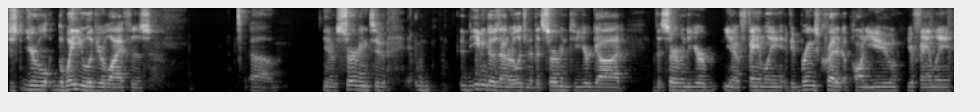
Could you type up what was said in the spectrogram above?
just your the way you live your life is um you know serving to it even goes down to religion. If it's serving to your God, if it's serving to your you know family, if it brings credit upon you, your family,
